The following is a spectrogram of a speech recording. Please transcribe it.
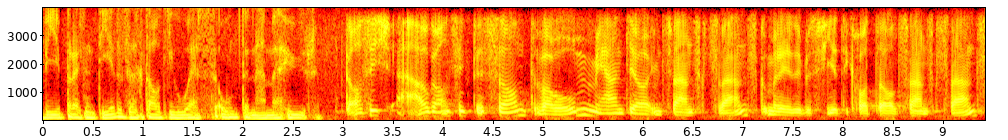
wie präsentieren sich da die US-Unternehmen heuer? Das ist auch ganz interessant. Warum? Wir haben ja im 2020, und wir reden über das vierte Quartal 2020,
